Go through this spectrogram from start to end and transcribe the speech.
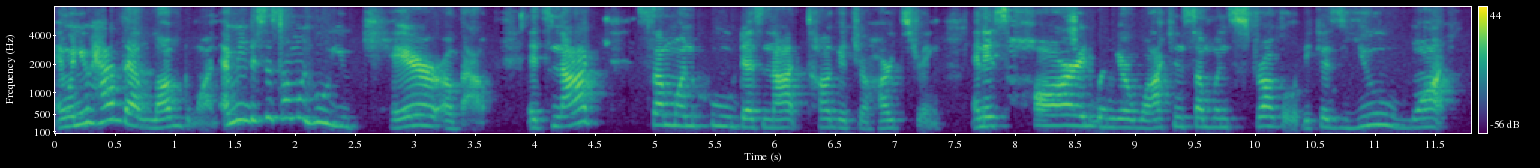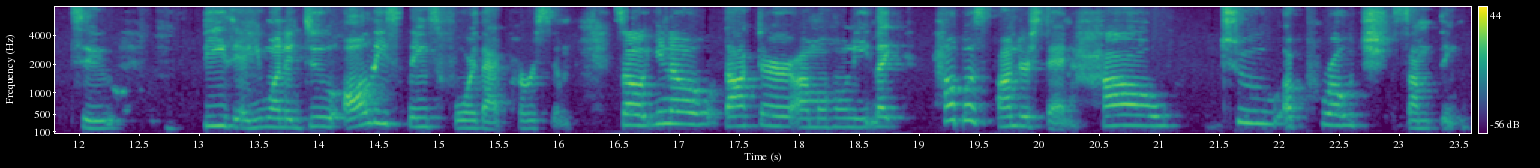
And when you have that loved one, I mean, this is someone who you care about. It's not someone who does not tug at your heartstring. And it's hard when you're watching someone struggle because you want to be there. You want to do all these things for that person. So, you know, Dr. Uh, Mahoney, like help us understand how to approach something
